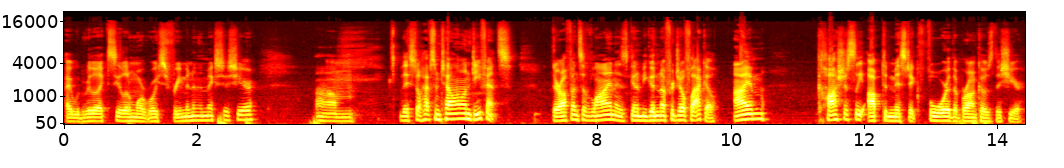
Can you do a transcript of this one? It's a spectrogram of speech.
I would really like to see a little more Royce Freeman in the mix this year. Um, they still have some talent on defense. Their offensive line is going to be good enough for Joe Flacco. I'm cautiously optimistic for the Broncos this year.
